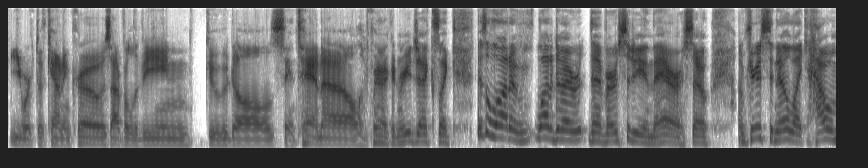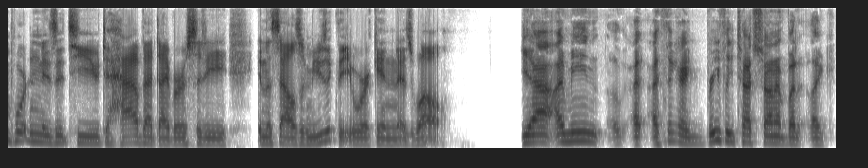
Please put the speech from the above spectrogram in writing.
you worked with Counting Crows, Avril Lavigne, Goo Goo Dolls, Santana, All American Rejects. Like there's a lot of lot of diversity in there. So I'm curious to know, like, how important is it to you to have that diversity in the styles of music that you work in as well? Yeah, I mean, I, I, think I briefly touched on it, but like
